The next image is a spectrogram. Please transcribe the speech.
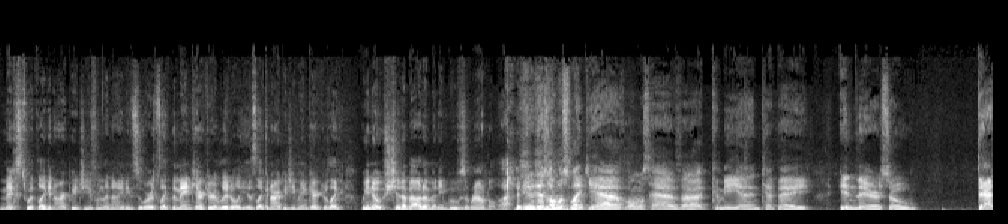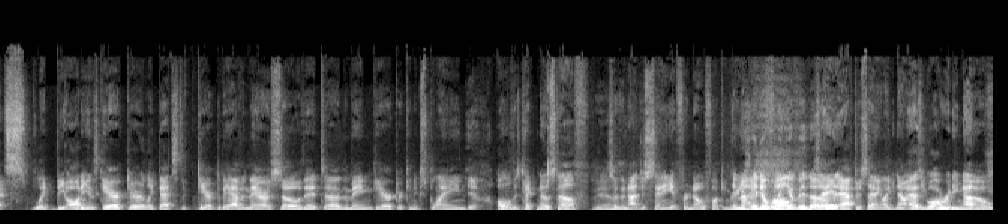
mixed with like an RPG from the 90s where it's like the main character literally is like an RPG main character like we know shit about him and he moves around a lot. and it is almost like you have almost have uh, Kamiya and Teppei in there, so that's like the audience character, like that's the character they have in there, so that uh, the main character can explain Yeah. All the techno stuff. Yeah. So they're not just saying it for no fucking And reason. I- I don't wanna give it, uh, say it after saying like now as you already know,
